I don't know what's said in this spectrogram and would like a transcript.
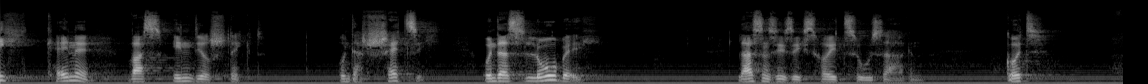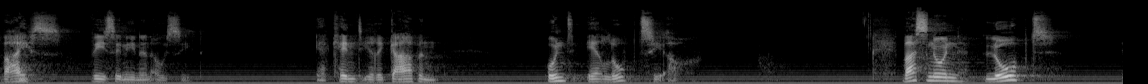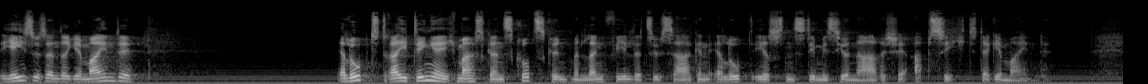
ich kenne, was in dir steckt. Und das schätze ich und das lobe ich. Lassen Sie sich's heute zusagen. Gott weiß, wie es in ihnen aussieht. Er kennt ihre Gaben und er lobt sie auch. Was nun lobt Jesus an der Gemeinde? Er lobt drei Dinge. Ich mache es ganz kurz, könnte man lang viel dazu sagen. Er lobt erstens die missionarische Absicht der Gemeinde.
